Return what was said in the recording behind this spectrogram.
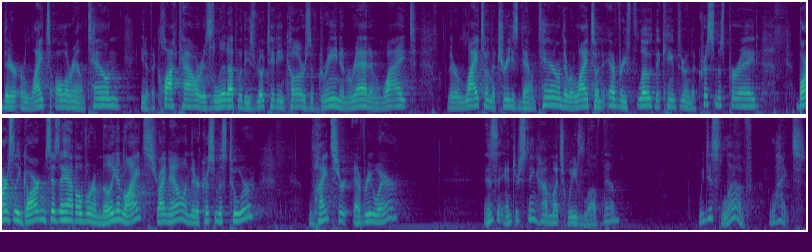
There are lights all around town. You know, the clock tower is lit up with these rotating colors of green and red and white. There are lights on the trees downtown. There were lights on every float that came through in the Christmas parade. Barnsley Garden says they have over a million lights right now on their Christmas tour. Lights are everywhere. Isn't it interesting how much we love them? We just love lights.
